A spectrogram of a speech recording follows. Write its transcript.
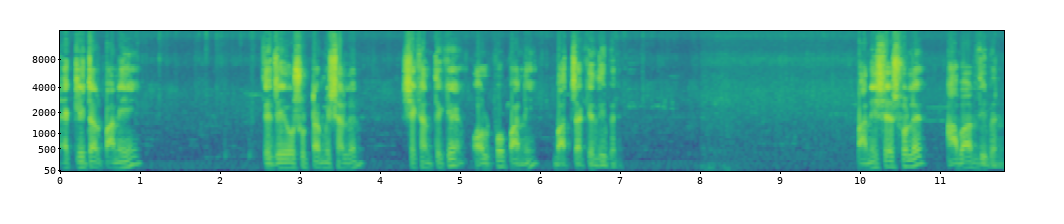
এক লিটার পানিতে যে ওষুধটা মিশালেন, সেখান থেকে অল্প পানি বাচ্চাকে দিবেন। পানি শেষ হলে আবার দিবেন।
